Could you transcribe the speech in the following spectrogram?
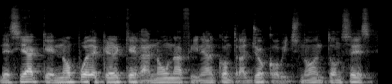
decía que no puede creer que ganó una final contra Djokovic, ¿no? Entonces,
